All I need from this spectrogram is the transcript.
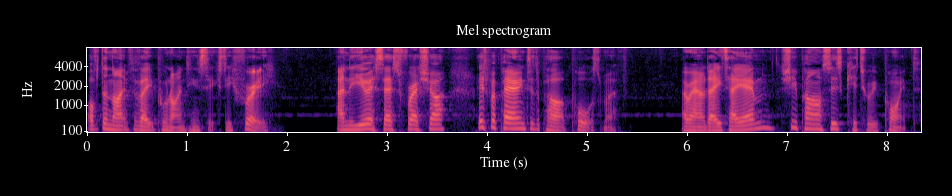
of the 9th of April 1963, and the USS Thresher is preparing to depart Portsmouth. Around 8am, she passes Kittery Point.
